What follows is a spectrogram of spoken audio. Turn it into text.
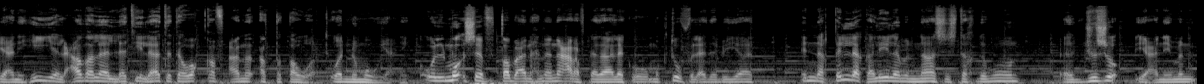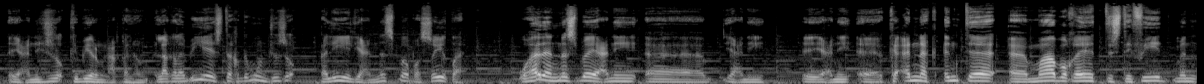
يعني هي العضلة التي لا تتوقف عن التطور والنمو يعني. والمؤسف طبعا إحنا نعرف كذلك ومكتوب في الأدبيات إن قلة قليلة من الناس يستخدمون جزء يعني من يعني جزء كبير من عقلهم. الأغلبية يستخدمون جزء قليل يعني نسبة بسيطة. وهذا النسبة يعني آه يعني يعني آه، كأنك أنت آه، ما بغيت تستفيد من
